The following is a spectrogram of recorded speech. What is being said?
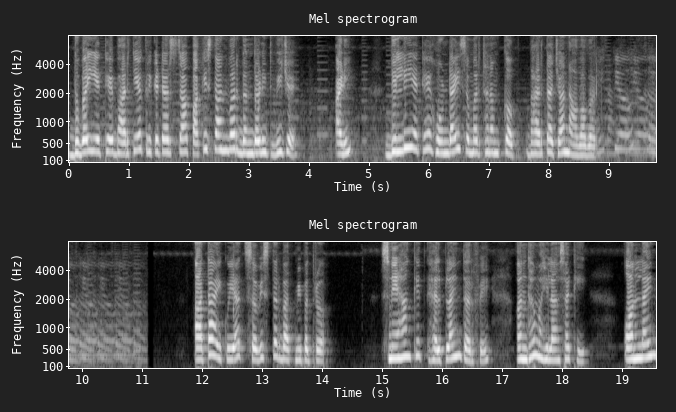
दुबई येथे भारतीय क्रिकेटर्सचा पाकिस्तानवर दणदणीत विजय. आणि दिल्ली येथे होंडाई समर्थनम कप भारताच्या नावावर. आता ऐकूयात सविस्तर बातमीपत्र. स्नेहांकित हेल्पलाईनतर्फे अंध महिलांसाठी ऑनलाईन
